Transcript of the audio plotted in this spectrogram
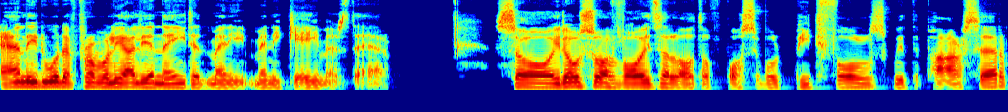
And it would have probably alienated many, many gamers there. So it also avoids a lot of possible pitfalls with the parser.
